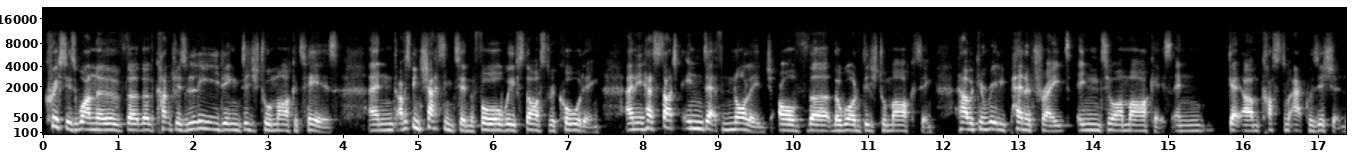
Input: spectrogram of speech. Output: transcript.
Chris is one of the, the country's leading digital marketeers. And I've just been chatting to him before we've started recording. And he has such in depth knowledge of the, the world of digital marketing, how we can really penetrate into our markets and get um, customer acquisition.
